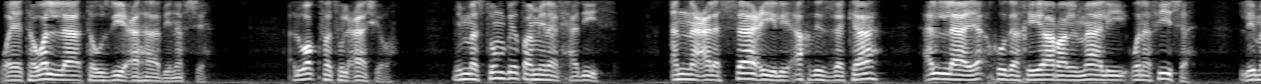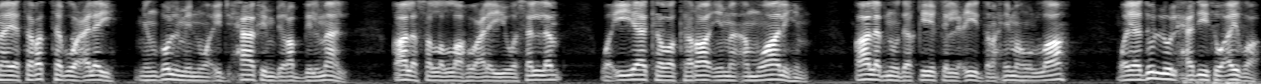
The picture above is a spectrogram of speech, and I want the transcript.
ويتولى توزيعها بنفسه. الوقفة العاشرة مما استنبط من الحديث أن على الساعي لأخذ الزكاة ألا يأخذ خيار المال ونفيسه لما يترتب عليه من ظلم وإجحاف برب المال، قال صلى الله عليه وسلم: وإياك وكرائم أموالهم، قال ابن دقيق العيد رحمه الله: ويدل الحديث أيضا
